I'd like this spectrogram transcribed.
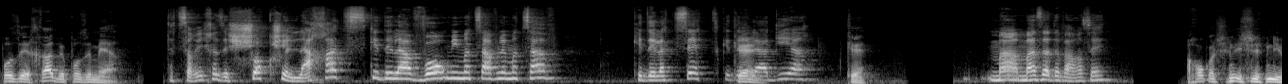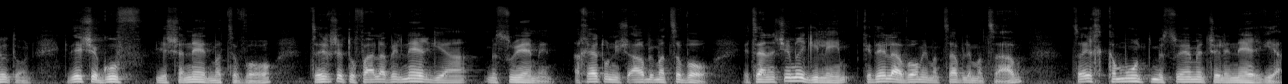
פה זה אחד ופה זה מאה. אתה צריך איזה שוק של לחץ כדי לעבור ממצב למצב? כדי לצאת, כדי כן. להגיע? כן. מה, מה זה הדבר הזה? החוק השני של ניוטון, כדי שגוף ישנה את מצבו, צריך שתופעל עליו אנרגיה מסוימת, אחרת הוא נשאר במצבו. אצל אנשים רגילים, כדי לעבור ממצב למצב, צריך כמות מסוימת של אנרגיה.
